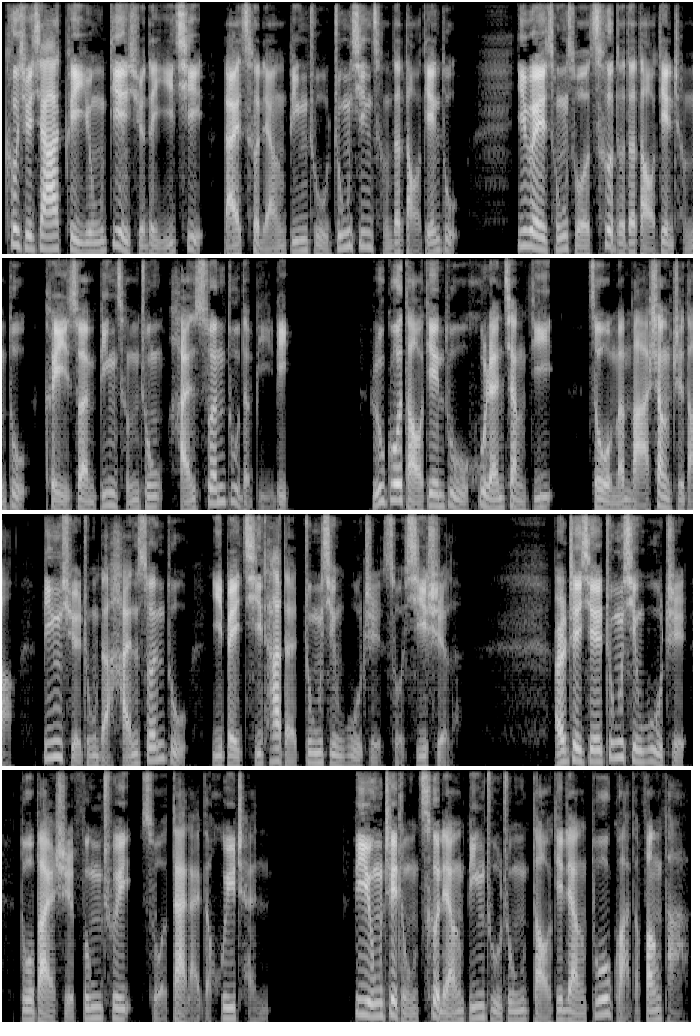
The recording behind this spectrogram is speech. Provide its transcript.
科学家可以用电学的仪器。来测量冰柱中心层的导电度，因为从所测得的导电程度可以算冰层中含酸度的比例。如果导电度忽然降低，则我们马上知道冰雪中的含酸度已被其他的中性物质所稀释了，而这些中性物质多半是风吹所带来的灰尘。利用这种测量冰柱中导电量多寡的方法，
